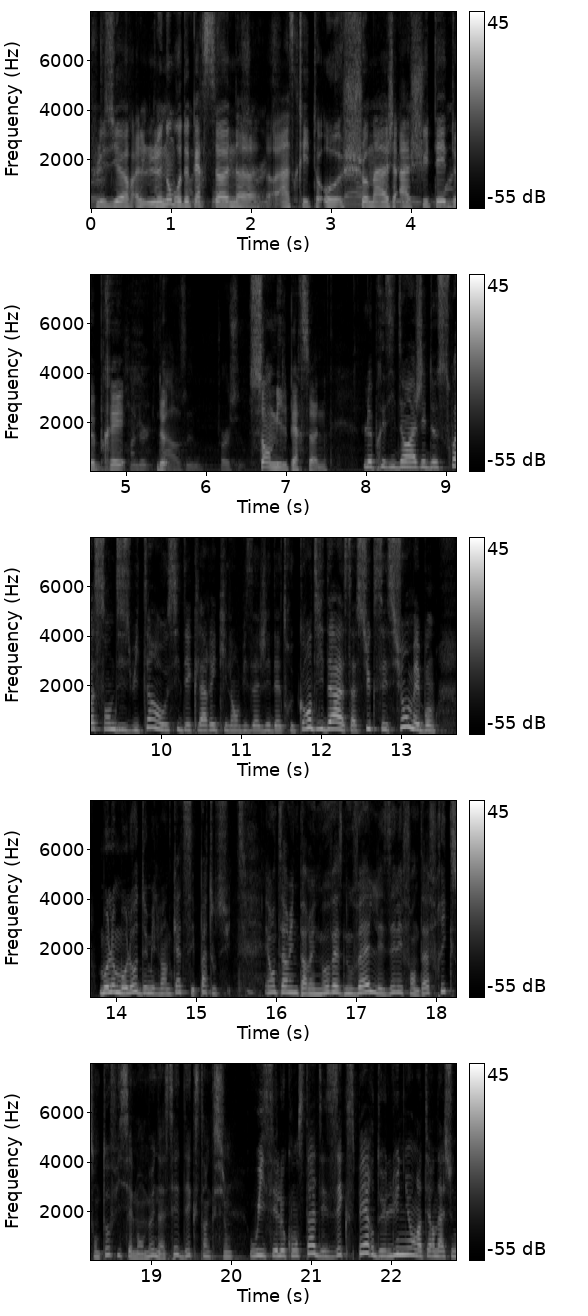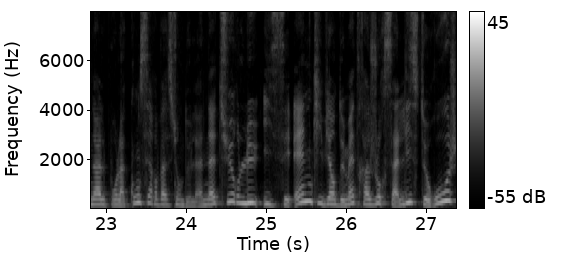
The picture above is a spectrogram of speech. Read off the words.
plusieurs, le nombre de personnes euh, inscrites au chômage a chuté de près de 100 000 personnes. Le président âgé de 78 ans a aussi déclaré qu'il envisageait d'être candidat à sa succession, mais bon, Molo Molo 2024, c'est pas tout de suite. Et on termine par une mauvaise nouvelle, les éléphants d'Afrique sont officiellement menacés d'extinction. Oui, c'est le constat des experts de l'Union internationale pour la conservation de la nature, l'UICN, qui vient de mettre à jour sa liste rouge.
